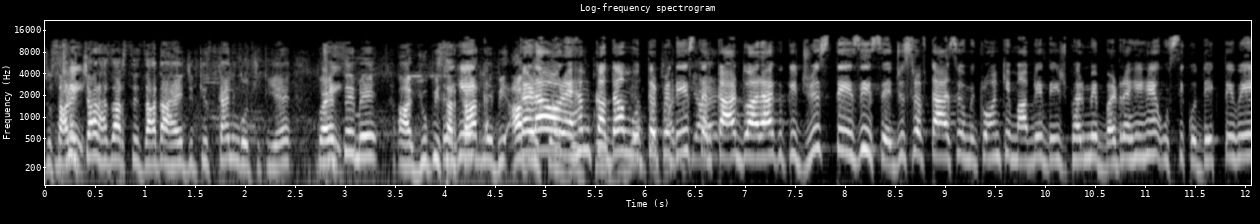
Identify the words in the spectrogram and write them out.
जो साढ़े चार हज़ार से ज़्यादा है जिनकी स्कैनिंग हो चुकी है। तो ऐसे में यूपी तो सरकार ने भी कड़ा और अहम कदम उत्तर प्रदेश सरकार द्वारा क्योंकि जिस तेज़ी से जिस रफ्तार से ओमिक्रॉन के मामले देश भर में बढ़ रहे हैं उसी को देखते हुए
